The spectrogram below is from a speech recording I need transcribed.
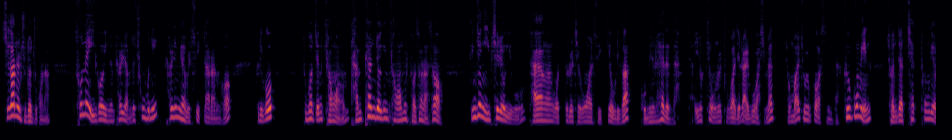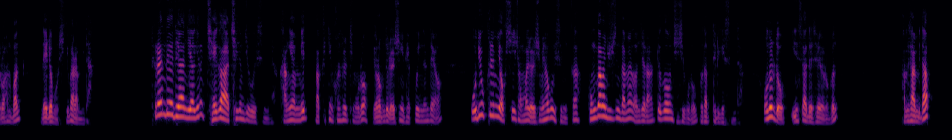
시간을 줄여주거나 손에 익어 있는 편리함도 충분히 편리 위험일 수 있다라는 거. 그리고 두 번째는 경험. 단편적인 경험을 벗어나서 굉장히 입체적이고 다양한 것들을 제공할 수 있게 우리가 고민을 해야 된다. 자, 이렇게 오늘 두 가지를 알고 가시면 정말 좋을 것 같습니다. 그 고민 전자책 통계로 한번 내려보시기 바랍니다. 트렌드에 대한 이야기는 제가 책임지고 있습니다. 강연 및 마케팅 컨설팅으로 여러분들 열심히 뵙고 있는데요. 오디오 클립 역시 정말 열심히 하고 있으니까 공감해 주신다면 언제나 뜨거운 지식으로 보답드리겠습니다. 오늘도 인싸 되세요, 여러분. 감사합니다.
